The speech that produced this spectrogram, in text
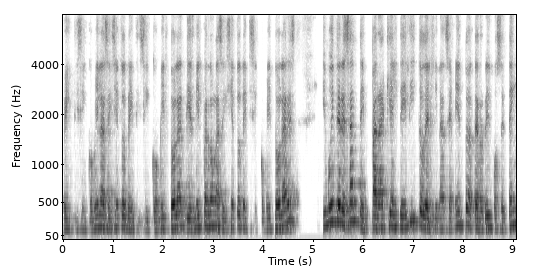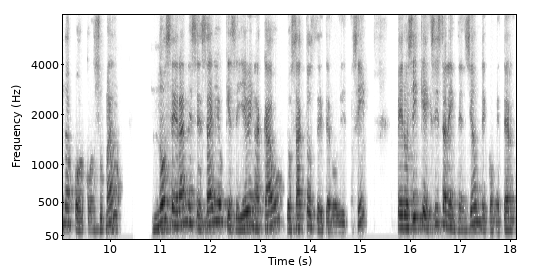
25 mil a 625 mil dólares, 10 mil, perdón, a 625 mil dólares, y muy interesante, para que el delito del financiamiento del terrorismo se tenga por consumado, no será necesario que se lleven a cabo los actos de terrorismo, ¿sí? Pero sí que exista la intención de cometer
